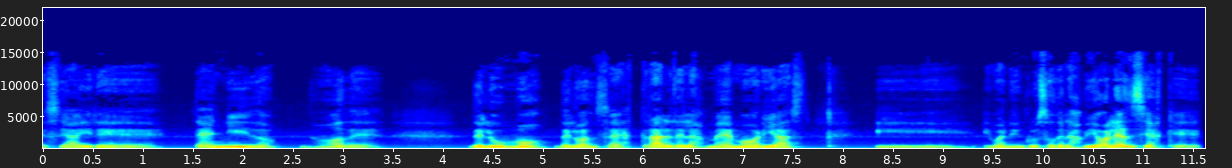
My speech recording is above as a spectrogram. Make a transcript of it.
ese aire teñido, ¿no? De, del humo, de lo ancestral, de las memorias y, bueno, incluso de las violencias que,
